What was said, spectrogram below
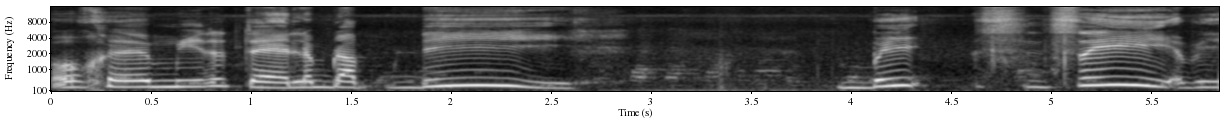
โอเคมีตั้งแต่ลำดับดีบีซีบี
